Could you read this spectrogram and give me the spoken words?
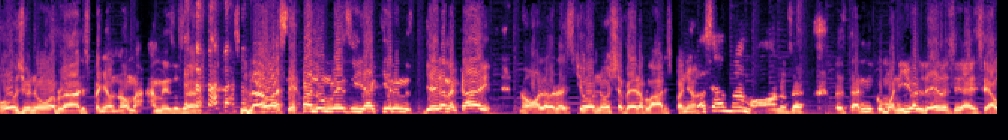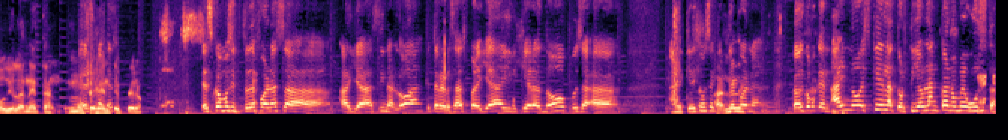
oh, yo no hablar español, no mames, o sea, si nada más se van un mes y ya quieren, llegan acá y, no, la verdad es que yo no saber hablar español, o sea, mamón, o sea, están como anillo al dedo ese, ese audio, la neta, mucha es, gente, es, pero... Es como si tú te fueras a, allá a Sinaloa, que te regresaras para allá y dijeras, no, pues a... a ay, ¿qué dijimos aquí? Como que, ay, no, es que la tortilla blanca no me gusta.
